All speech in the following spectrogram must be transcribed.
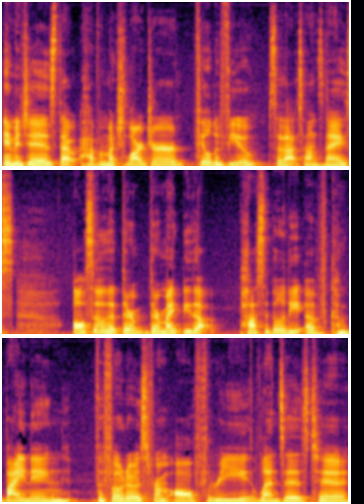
images that have a much larger field of view. So that sounds nice. Also, that there there might be the possibility of combining the photos from all three lenses to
